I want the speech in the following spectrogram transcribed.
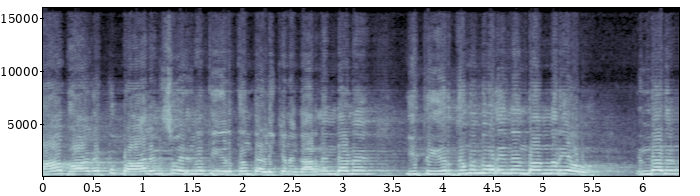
ആ ഭാഗത്ത് ബാലൻസ് വരുന്ന തീർത്ഥം തളിക്കണം. കാരണം എന്താണ്? ഈ തീർത്ഥം എന്ന് പറയുന്നത് എന്താണെന്ന് അറിയാവോ എന്താണ്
